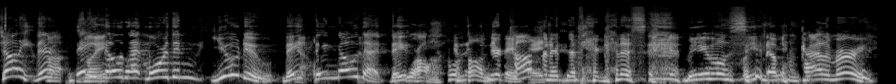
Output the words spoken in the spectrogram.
Johnny, uh, they know that more than you do. They no. they know that. they're all, they're confident page. that they're gonna be able to see enough from Kyler Murray.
